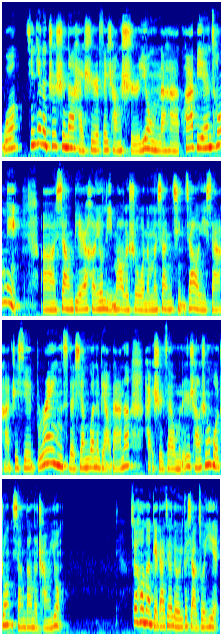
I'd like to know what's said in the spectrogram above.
窝。今天的知识呢还是非常实用的哈，夸别人聪明啊，向别人很有礼貌的说，我能不能向你请教一下哈？这些 brains 的相关的表达呢，还是在我们的日常生活中相当的常用。最后呢，给大家留一个小作业。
